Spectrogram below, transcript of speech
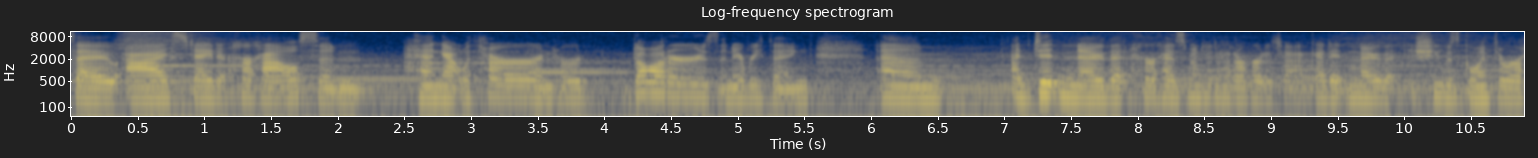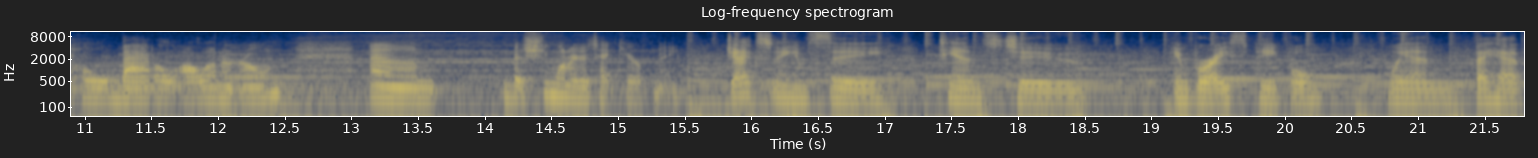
so I stayed at her house and hung out with her and her daughters and everything. Um, I didn't know that her husband had had a heart attack. I didn't know that she was going through a whole battle all on her own. Um, but she wanted to take care of me. Jackson EMC tends to embrace people when they have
